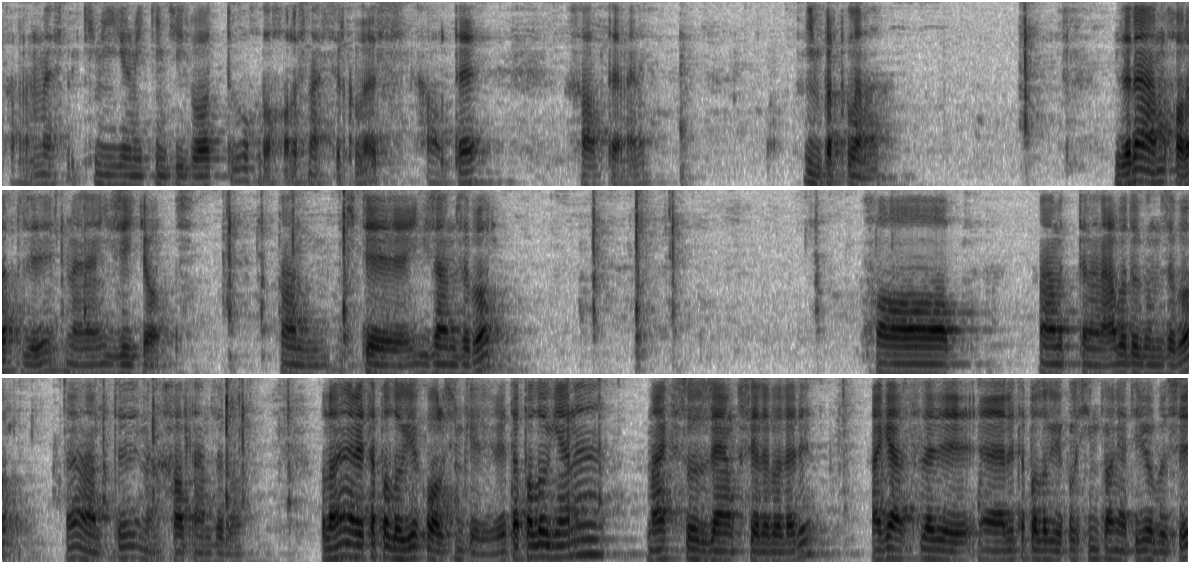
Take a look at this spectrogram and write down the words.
Ta'lim emas, bu 2022-yil bo'lyapti. Bu xudo xolos master class, xalta, xalta mana. Import qilaman. bizada ham holat bizda mana yuzaga kelyapti. Ham ikkita yuzamiz bor. Hop, mana bitta mana abadogimiz bor va mana bitta mana xaltamiz bor bularni retopologiya qilib olishim kerak retopologiyani max so'zida ham qilsanglar bo'ladi agar sizlarda e, retopologiya qilish imkoniyati yo'q bo'lsa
